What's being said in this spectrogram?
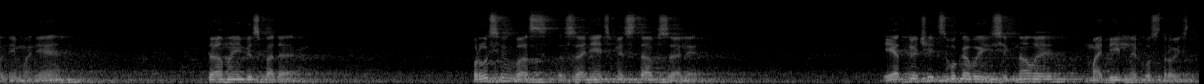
Внимание. Дамы и господа, просим вас занять места в зале и отключить звуковые сигналы мобильных устройств.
